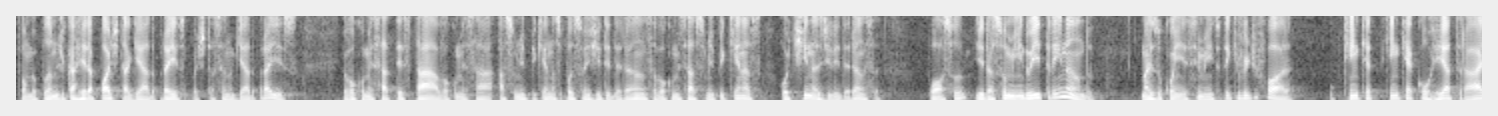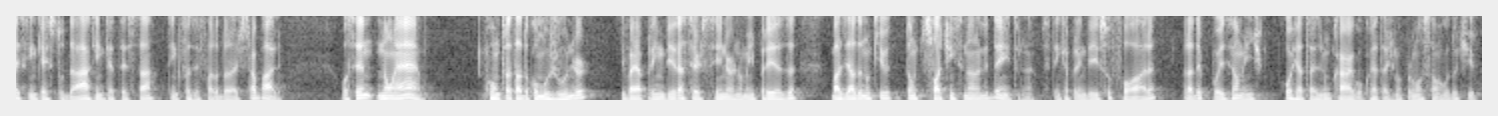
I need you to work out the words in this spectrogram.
Então, meu plano de carreira pode estar guiado para isso, pode estar sendo guiado para isso. Eu vou começar a testar, vou começar a assumir pequenas posições de liderança, vou começar a assumir pequenas rotinas de liderança. Posso ir assumindo e ir treinando, mas o conhecimento tem que vir de fora. Quem quer, quem quer correr atrás, quem quer estudar, quem quer testar, tem que fazer fora do horário de trabalho. Você não é contratado como júnior e vai aprender a ser sênior numa empresa baseado no que estão só te ensinando ali dentro. Né? Você tem que aprender isso fora para depois realmente correr atrás de um cargo, correr atrás de uma promoção, algo do tipo.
